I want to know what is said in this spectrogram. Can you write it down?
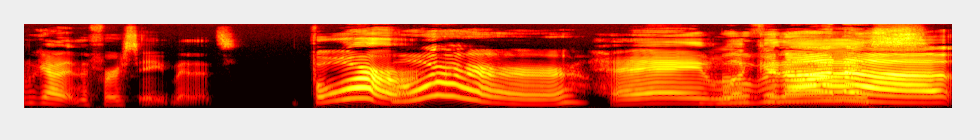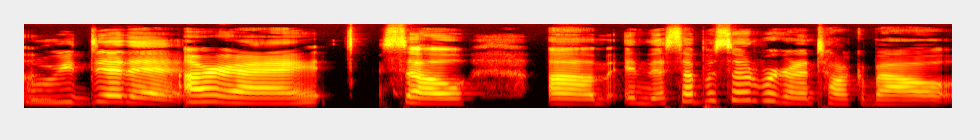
We got it in the first eight minutes. Four. Four. Hey, look Moving at us. up. We did it. All right. So, um, in this episode, we're going to talk about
